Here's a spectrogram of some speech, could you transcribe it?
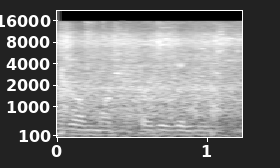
Hocam maçta güzel bir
